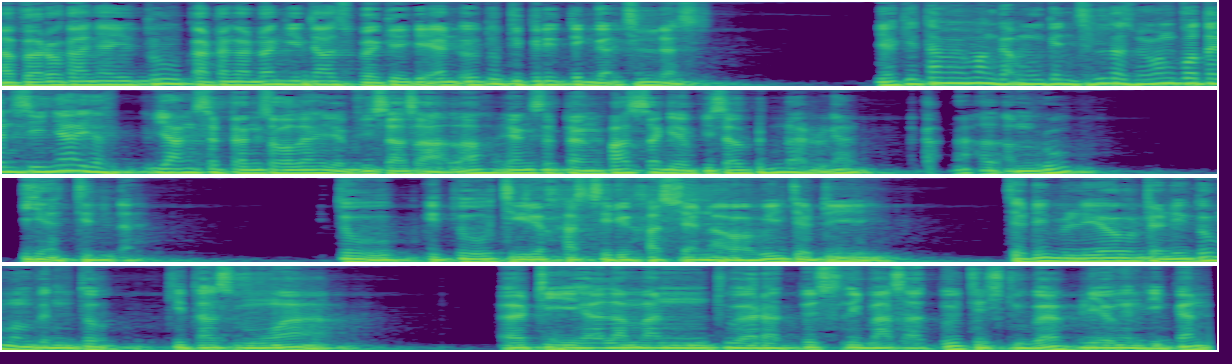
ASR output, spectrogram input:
Nah barokahnya itu kadang-kadang kita sebagai GNU itu dikritik nggak jelas. Ya kita memang nggak mungkin jelas, memang potensinya ya yang sedang soleh ya bisa salah, yang sedang fasik ya bisa benar kan. Karena al-amru biyadillah itu itu ciri khas ciri khasnya Nawawi jadi jadi beliau dan itu membentuk kita semua eh, di halaman 251 juz 2 beliau ngendikan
